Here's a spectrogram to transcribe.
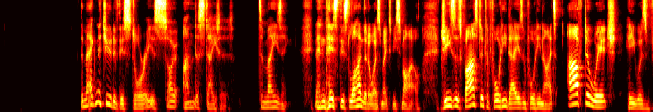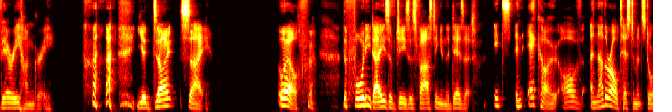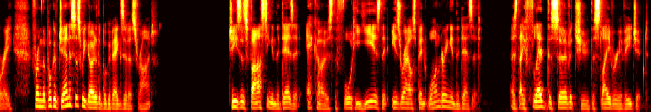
The magnitude of this story is so understated. It's amazing. And there's this line that always makes me smile. Jesus fasted for 40 days and 40 nights, after which he was very hungry. you don't say. Well, the 40 days of Jesus fasting in the desert. It's an echo of another Old Testament story. From the book of Genesis, we go to the book of Exodus, right? Jesus' fasting in the desert echoes the 40 years that Israel spent wandering in the desert as they fled the servitude, the slavery of Egypt,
